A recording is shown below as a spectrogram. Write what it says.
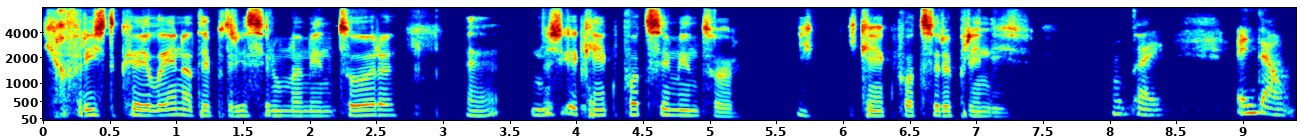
referiste que a Helena até poderia ser uma mentora, mas quem é que pode ser mentor? E, e quem é que pode ser aprendiz? Ok. Então,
